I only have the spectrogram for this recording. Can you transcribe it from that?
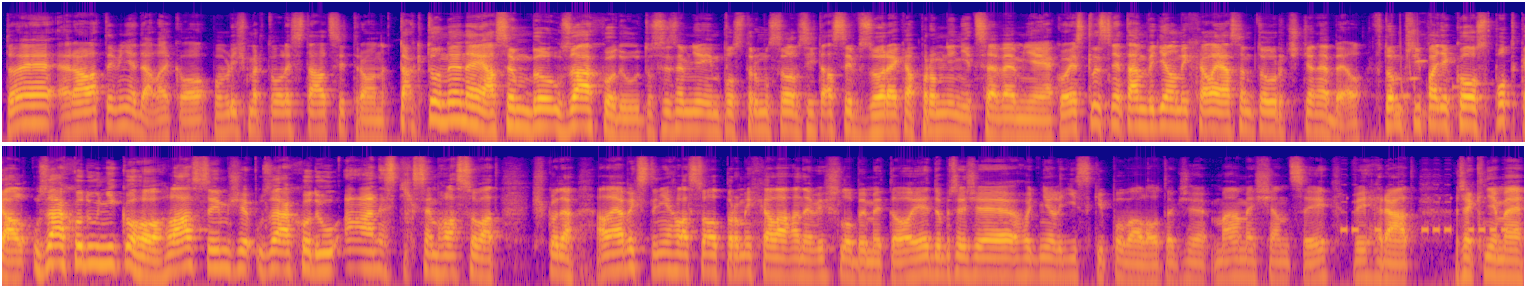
to je relativně daleko, poblíž mrtvoli stál Citron. Tak to ne, ne, já jsem byl u záchodu, to si ze mě impostor musel vzít asi vzorek a proměnit se ve mně, jako jestli jsi mě tam viděl Michale, já jsem to určitě nebyl. V tom případě koho spotkal, u záchodu nikoho, hlásím, že u záchodu, a nestihl jsem hlasovat, škoda, ale já bych stejně hlasoval pro Michala a nevyšlo by mi to, je dobře, že hodně lidí skipovalo, takže máme šanci vyhrát, řekněme,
